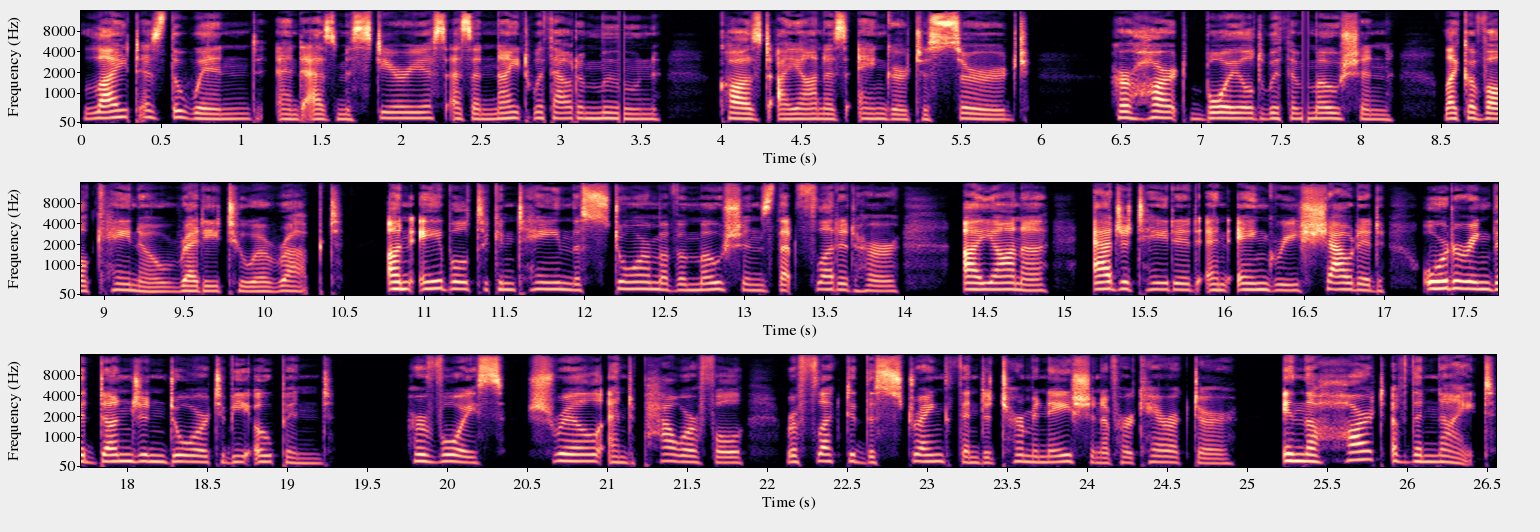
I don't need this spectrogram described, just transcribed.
light as the wind and as mysterious as a night without a moon, caused Ayana's anger to surge. Her heart boiled with emotion, like a volcano ready to erupt. Unable to contain the storm of emotions that flooded her, Ayana, agitated and angry, shouted, ordering the dungeon door to be opened. Her voice, shrill and powerful, reflected the strength and determination of her character. In the heart of the night,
